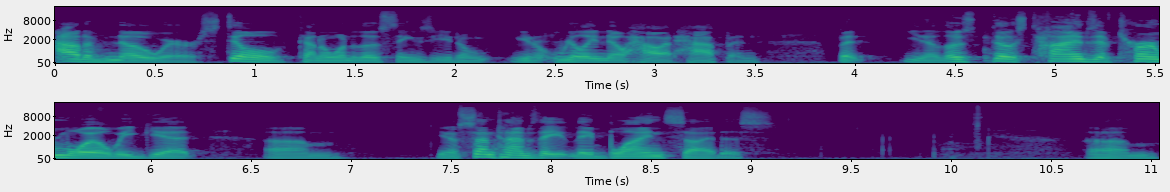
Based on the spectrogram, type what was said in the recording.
out of nowhere. Still, kind of one of those things you don't you don't really know how it happened. But you know, those those times of turmoil we get, um, you know, sometimes they they blindside us. Um,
